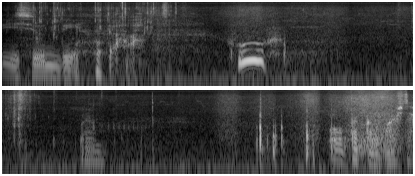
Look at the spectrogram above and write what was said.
І сюди. Фух. Прям. Отака, бачите.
